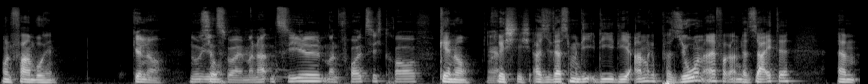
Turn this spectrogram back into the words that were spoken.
und fahren wohin. Genau. Nur So. ihr zwei. Man hat ein Ziel, man freut sich drauf. Genau, Ja. richtig. Also, dass man die, die, die andere Person einfach an der Seite ähm,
